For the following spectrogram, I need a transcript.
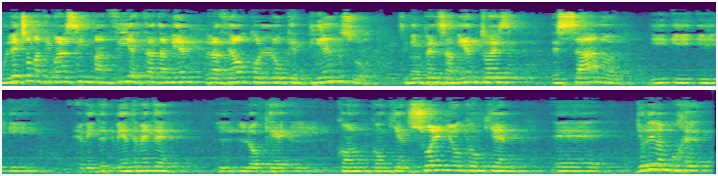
un lecho matrimonial sin mancilla está también relacionado con lo que pienso. Si mi pensamiento es, es sano y, y, y, evidentemente lo que, con, con, quien sueño, con quien... Eh, yo le digo a mi mujer,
